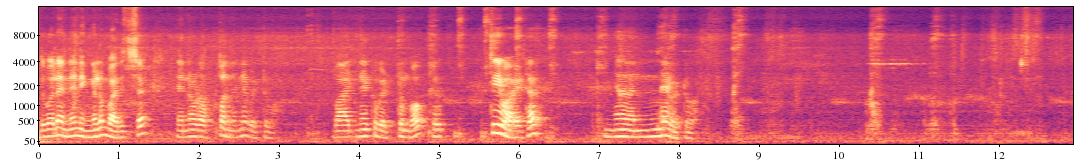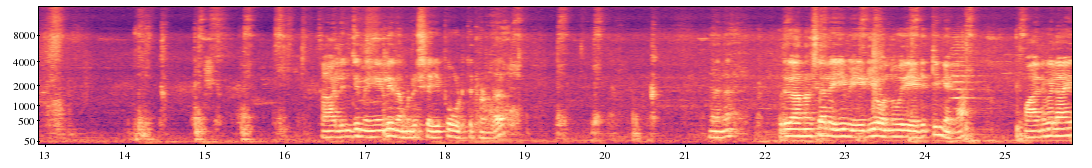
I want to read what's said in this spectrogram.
ഇതുപോലെ തന്നെ നിങ്ങളും വരച്ച് എന്നോടൊപ്പം തന്നെ വെട്ടുക. ബാക്ക് നെക്ക് വെട്ടുമ്പോൾ കൃത്യമായിട്ട് ഇങ്ങനെ തന്നെ വെട്ടുക. നാലിഞ്ച് മേളി നമ്മൾ ഷേപ്പ് കൊടുത്തിട്ടുണ്ട്. ഞാൻ ഒരു കാരണവശാലും ഈ വീഡിയോ ഒന്നും ഒരു എഡിറ്റിംഗ് അല്ല. മാനുവലായി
